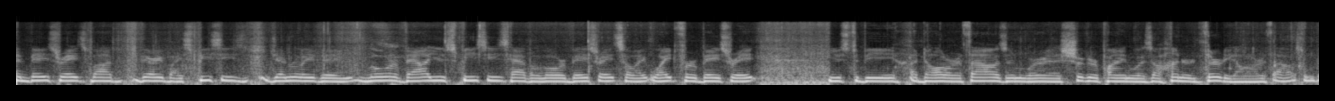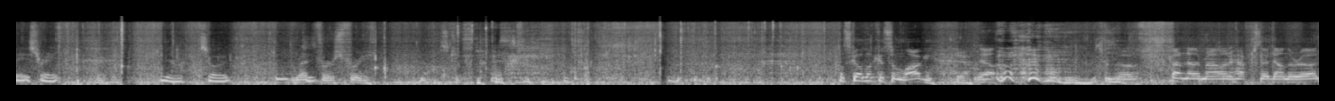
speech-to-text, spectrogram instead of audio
And base rates, Bob, vary by species. Generally, the lower value species have a lower base rate. So, like white fir base rate used to be a dollar a thousand, whereas sugar pine was a hundred thirty dollar a thousand base rate. You know, so it, Red first free. No, just kidding. Let's go look at some logging. yeah So about another mile and a half or so down the road.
